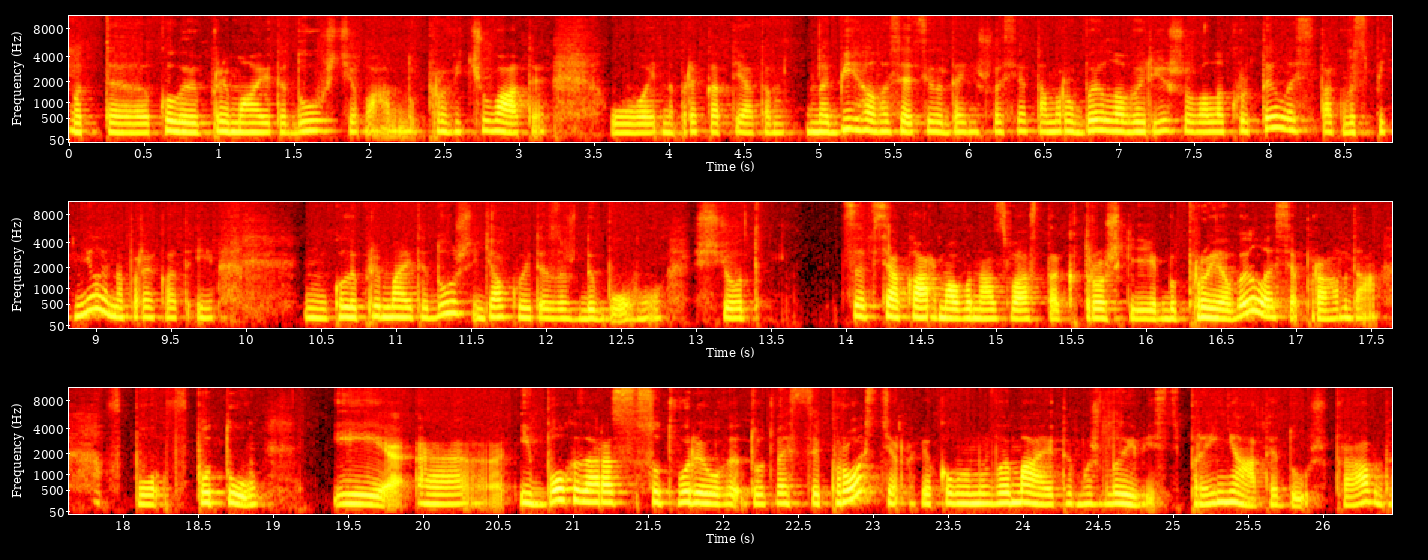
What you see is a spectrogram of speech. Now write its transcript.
От е, коли приймаєте душ чи ванну, провідчувати. Ой, наприклад, я там набігалася цілий день, щось я там робила, вирішувала, крутилась, так ви спітніли, наприклад, і коли приймаєте душ, дякуєте завжди Богу, що от це вся карма, вона з вас так трошки якби проявилася, правда, в поту. І, е, і Бог зараз сотворив тут весь цей простір, в якому ви маєте можливість прийняти душ, правда,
